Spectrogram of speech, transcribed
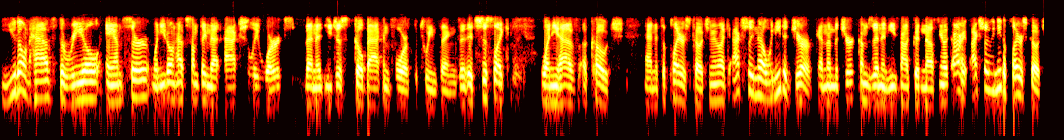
you don't have the real answer, when you don't have something that actually works, then it, you just go back and forth between things. It's just like when you have a coach and it's a player's coach, and you're like, actually, no, we need a jerk. And then the jerk comes in and he's not good enough. And you're like, all right, actually, we need a player's coach.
